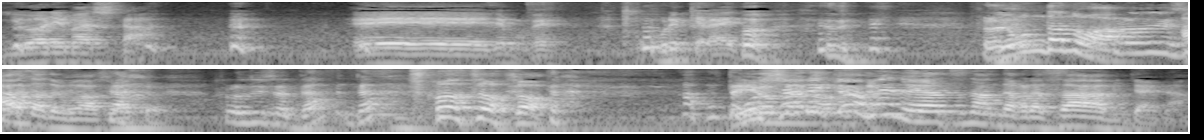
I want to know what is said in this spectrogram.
言われました。えー、でもね、これっきゃない。呼んだのはあなたでございますよ。プロデューサーだだそうそうそう。おしゃれカフェのやつなんだからさ、みたいな。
